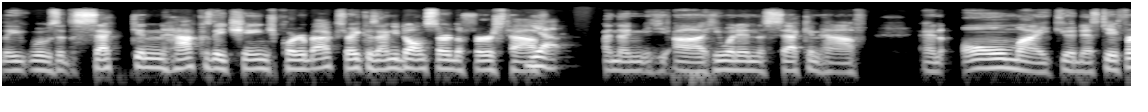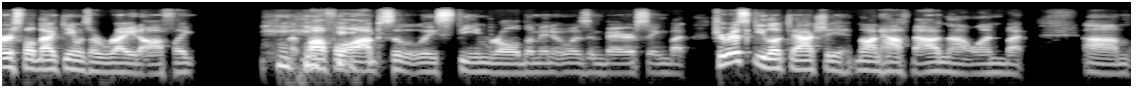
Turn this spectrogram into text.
what was it the second half? Because they changed quarterbacks right? Because Andy Dalton started the first half yeah. and then he, uh he went in the second half and oh my goodness. Okay first of all that game was a write off like Buffalo absolutely steamrolled them and it was embarrassing but Trubisky looked actually not half bad in that one but um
